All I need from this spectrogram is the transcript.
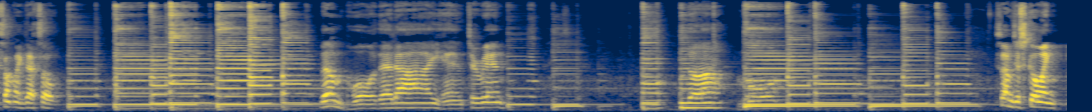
something like that. So, the more that I enter in, the more. So I'm just going.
